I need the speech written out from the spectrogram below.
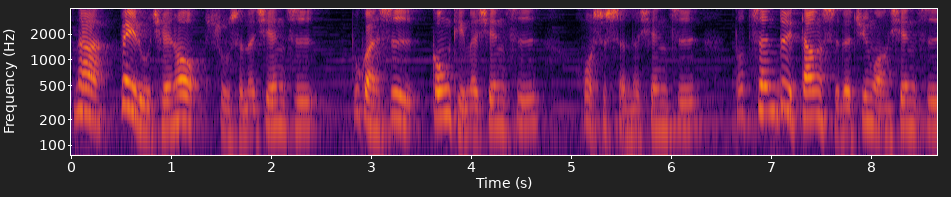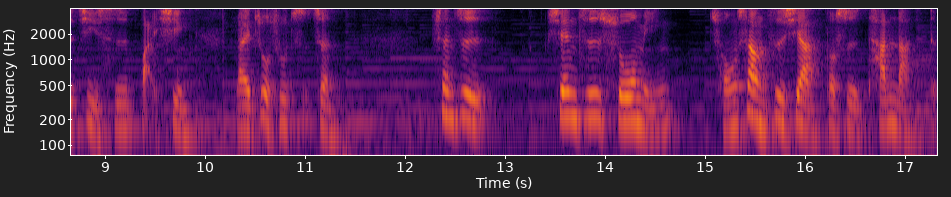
那被掳前后属神的先知，不管是宫廷的先知，或是神的先知，都针对当时的君王、先知、祭司、百姓来做出指证，甚至先知说明从上至下都是贪婪的。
